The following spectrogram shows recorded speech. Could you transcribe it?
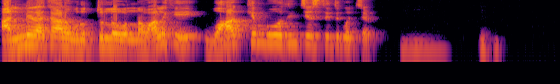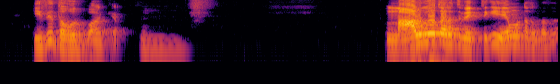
అన్ని రకాల వృత్తుల్లో ఉన్న వాళ్ళకి వాక్యం బోధించే స్థితికి వచ్చాడు. ఇది దౌర్భాగ్యం. నాలుగో తరగతి వ్యక్తికి ఏముంటుంది కదా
